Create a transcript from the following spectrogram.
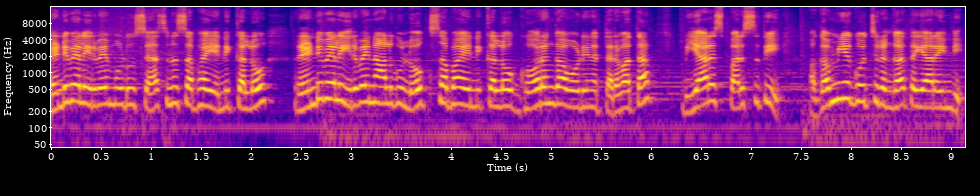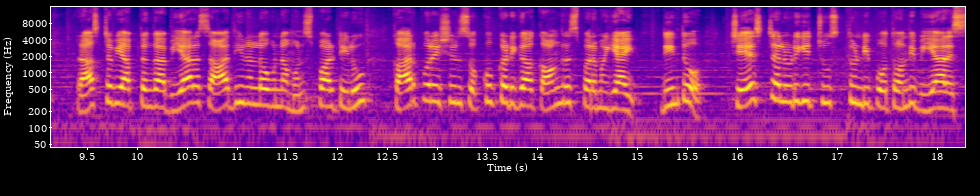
రెండు వేల ఇరవై మూడు శాసనసభ ఎన్నికల్లో రెండు వేల ఇరవై నాలుగు లోక్సభ ఎన్నికల్లో ఘోరంగా ఓడిన తర్వాత బీఆర్ఎస్ పరిస్థితి అగమ్యగోచరంగా తయారైంది. రాష్ట్ర వ్యాప్తంగా బీఆర్ఎస్ ఆధీనంలో ఉన్న మున్సిపాలిటీలు కార్పొరేషన్స్ ఒక్కొక్కటిగా కాంగ్రెస్ పరమయ్యాయి. దీంతో చేష్టలుడిగి చూస్తుండిపోతోంది బీఆర్ఎస్.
